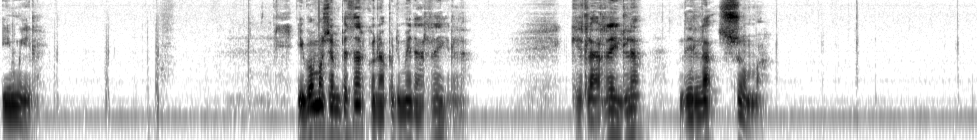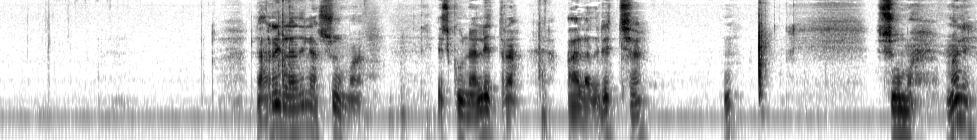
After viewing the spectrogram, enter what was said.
y 1000. Y vamos a empezar con la primera regla, que es la regla de la suma. La regla de la suma es que una letra a la derecha suma, ¿vale?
